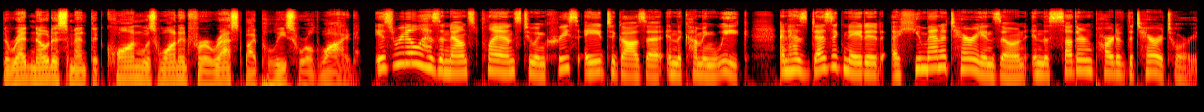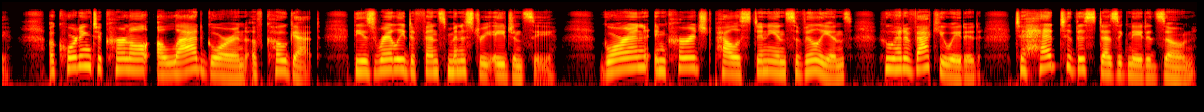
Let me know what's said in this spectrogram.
The red notice meant that Kwon was wanted for arrest by police worldwide. Israel has announced plans to increase aid to Gaza in the coming week and has designated a humanitarian zone in the southern part of the territory. According to Colonel Elad Goren of COGAT, the Israeli Defense Ministry agency, Goren encouraged Palestinian civilians who had evacuated to head to this designated zone.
